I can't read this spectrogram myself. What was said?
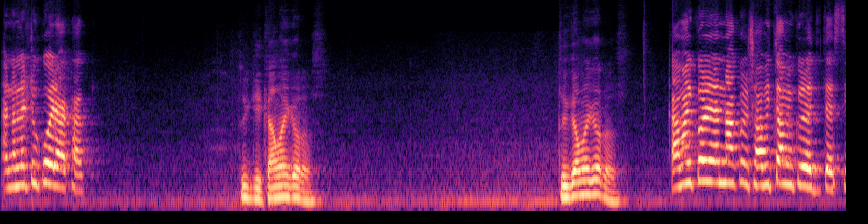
নাহলে একটু কই রাখাক তুই কি কামাই করস? তুই কামাই করস? কামাই করে আর না করে সবই তো আমি করে দিতেছি।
